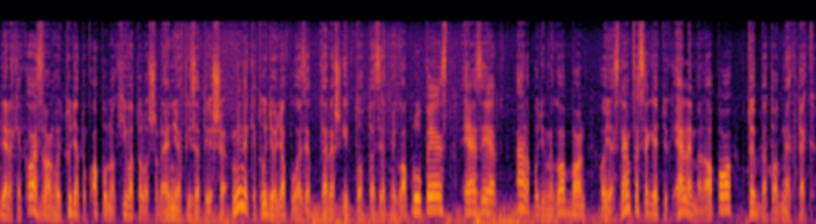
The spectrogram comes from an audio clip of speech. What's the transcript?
Gyerekek, az van, hogy tudjátok, apunak hivatalosan ennyi a fizetése. Mindenki tudja, hogy apu ezért keres itt-ott azért még apró pénzt, ezért állapodjunk meg abban, hogy ezt nem feszegetjük, ellenben apa többet ad nektek.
